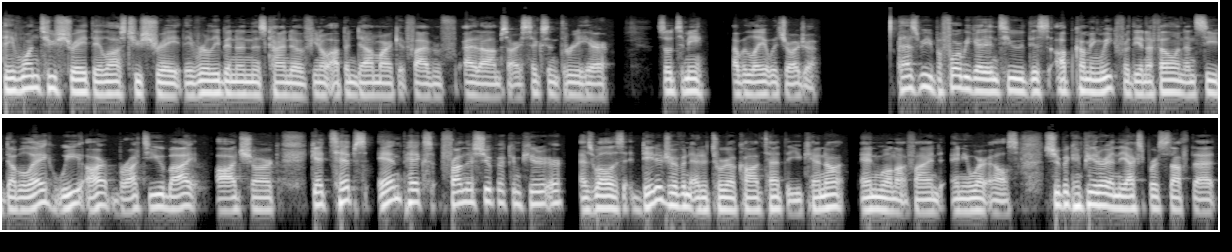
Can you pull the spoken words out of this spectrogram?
they've won two straight. They lost two straight. They've really been in this kind of you know up and down market. Five and at, uh, I'm sorry, six and three here. So to me, I would lay it with Georgia as we before we get into this upcoming week for the NFL and NCAA, we are brought to you by OddsShark. Get tips and picks from their supercomputer, as well as data-driven editorial content that you cannot and will not find anywhere else. Supercomputer and the expert stuff that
